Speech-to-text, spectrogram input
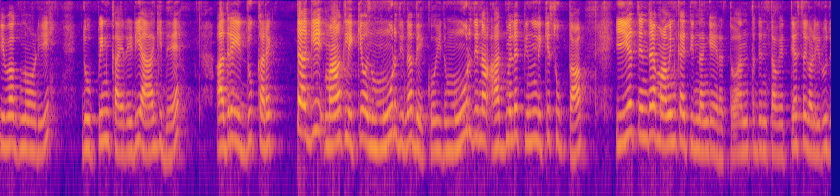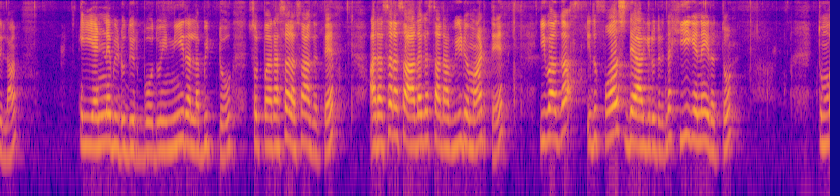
ಇವಾಗ ನೋಡಿ ಇದು ಉಪ್ಪಿನಕಾಯಿ ರೆಡಿ ಆಗಿದೆ. ಆದರೆ ಇದು ಕರೆಕ್ಟಾಗಿ ಮಾಗಲಿಕ್ಕೆ ಒಂದು ಮೂರು ದಿನ ಬೇಕು. ಇದು ಮೂರು ದಿನ ಆದಮೇಲೆ ತಿನ್ನಲಿಕ್ಕೆ ಸೂಕ್ತ. ಈಗ ತಿಂದರೆ ಮಾವಿನಕಾಯಿ ತಿಂದಂಗೆ ಇರುತ್ತೋ. ಅಂಥದ್ದಂಥ ವ್ಯತ್ಯಾಸಗಳಿರುವುದಿಲ್ಲ. ಈ ಎಣ್ಣೆ ಬಿಡೋದಿರ್ಬೋದು, ಈ ನೀರೆಲ್ಲ ಬಿಟ್ಟು ಸ್ವಲ್ಪ ರಸ ರಸ ಆಗುತ್ತೆ. ಆ ರಸ ರಸ ಆದಾಗ ಸಹ ನಾವು ವೀಡಿಯೋ ಮಾಡ್ತೆ. ಇವಾಗ ಇದು ಫಸ್ಟ್ ಡೇ ಆಗಿರೋದ್ರಿಂದ ಹೀಗೇ ಇರುತ್ತೋ. ತುಂಬ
